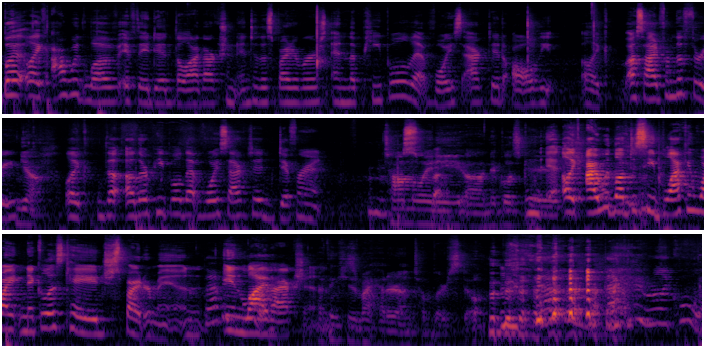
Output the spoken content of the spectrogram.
But like, I would love if they did the live action Into the Spider Verse and the people that voice acted all the like aside from the three, Yeah, like the other people that voice acted different. Tom Sp- Mulaney, uh, Nicolas n- Cage. Like, I would love to see black and white Nicolas Cage Spider Man That'd be in cool. live action. I think he's my header on Tumblr still. that, that could be really cool.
